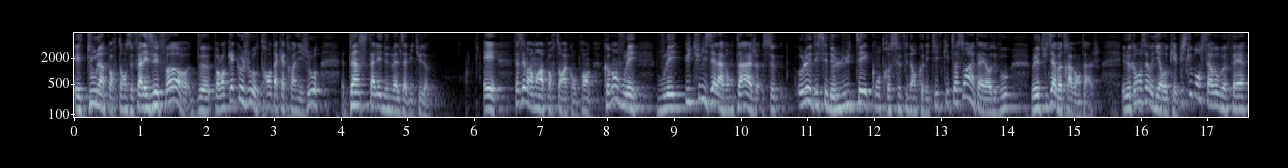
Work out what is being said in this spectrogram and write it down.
et tout l'importance de faire les efforts de, pendant quelques jours, 30 à 90 jours, d'installer de nouvelles habitudes. Et ça, c'est vraiment important à comprendre. Comment vous voulez, vous utiliser l'avantage, au lieu d'essayer de lutter contre ce phénomène cognitif qui, de toute façon, à l'intérieur de vous, vous voulez l'utiliser à votre avantage. Et de commencer à vous dire, OK, puisque mon cerveau veut faire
